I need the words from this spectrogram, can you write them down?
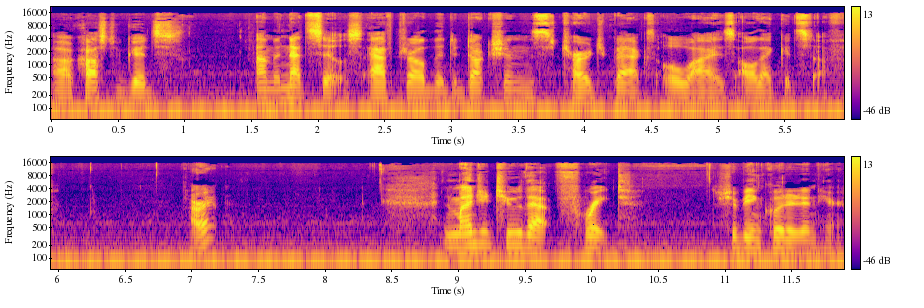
uh, cost of goods on the net sales after all the deductions, chargebacks, OIs, all that good stuff. All right? And mind you, too, that freight should be included in here.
